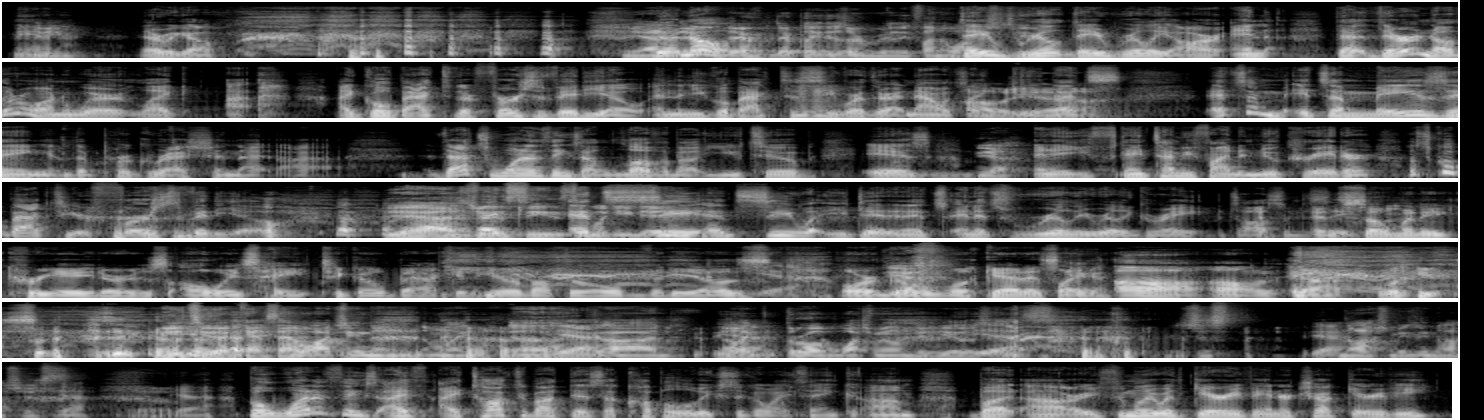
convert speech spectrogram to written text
man, Me. There we go. Yeah, No, their, no. their, their playthroughs are really fun to watch. They too. real they really are, and that they're another one where like I, I go back to their first video, and then you go back to see Mm-hmm. where they're at now. It's like, Oh, dude, yeah. that's it's am- it's amazing the progression that. I, that's one of the things I love about YouTube is, mm, Yeah. and if, anytime you find a new creator, let's go back to your first video. Yeah, it's true and, see, see and what you see did. and see what you did, and it's and it's really really great. It's awesome to And see. so many creators always hate to go back and hear about their old videos Yeah. or go Yeah. look at it. It's like, oh, oh, God, please. Me too. I can't stand watching them. I'm like, oh Yeah. god. I Yeah. like to throw up watching my own videos. Yeah. 'cause It's just Yeah. nauseous. Makes me nauseous. Yeah, yeah. But one of the things I I talked about this a couple of weeks ago, I think. Um, but uh, are you familiar with Gary Vaynerchuk, Gary V?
